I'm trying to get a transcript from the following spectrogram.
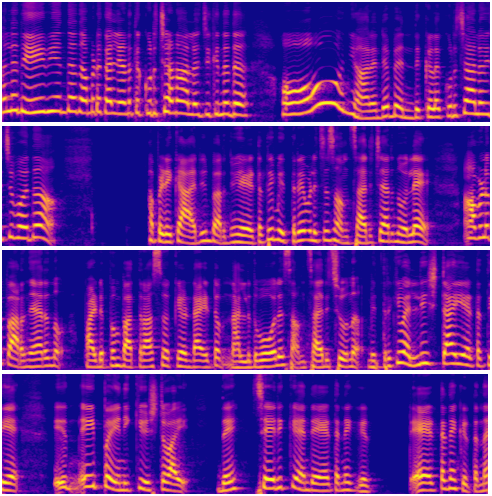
അല്ല ദേവി എന്താ നമ്മുടെ കല്യാണത്തെക്കുറിച്ചാണ് ആലോചിക്കുന്നത്? ഓ ഞാൻ എന്റെ ബന്ധുക്കളെക്കുറിച്ച് ആലോചിച്ച് പോയതാ. അപ്പോഴേക്ക് ആര്യൻ പറഞ്ഞു ഏട്ടത്തി ഇത്രയും വിളിച്ച് സംസാരിച്ചായിരുന്നു അല്ലേ? അവൾ പറഞ്ഞായിരുന്നു പഠിപ്പും പത്രാസും ഒക്കെ ഉണ്ടായിട്ടും നല്ലതുപോലെ സംസാരിച്ചു എന്ന്. മിത്രയ്ക്ക് വലിയ ഇഷ്ടമായി ഏട്ടത്തിയെ. ഇപ്പം എനിക്കും ഇഷ്ടമായി. ദേ ശരിക്കും എന്റെ ഏട്ടനെ ഏട്ടനെ കിട്ടുന്ന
